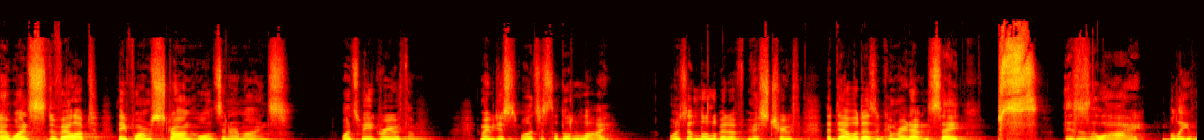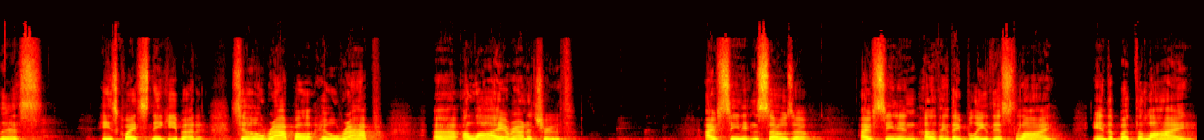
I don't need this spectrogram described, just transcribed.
uh, once developed, they form strongholds in our minds. Once we agree with them, maybe just, well, it's just a little lie. Well, it's a little bit of mistruth. The devil doesn't come right out and say, Psst, this is a lie. Believe this. He's quite sneaky about it. So he'll wrap a, he'll wrap uh, a lie around a truth. I've seen it in Sozo. I've seen it in other things. They believe this lie, and the, but the lie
